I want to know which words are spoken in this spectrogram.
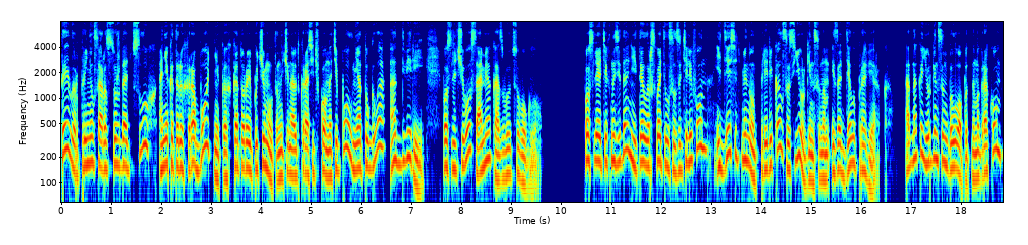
Тейлор принялся рассуждать вслух о некоторых работниках, которые почему-то начинают красить в комнате пол не от угла, а от двери, после чего сами оказываются в углу. После этих назиданий Тейлор схватился за телефон и 10 минут пререкался с Юргенсеном из отдела проверок. Однако Юргенсен был опытным игроком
